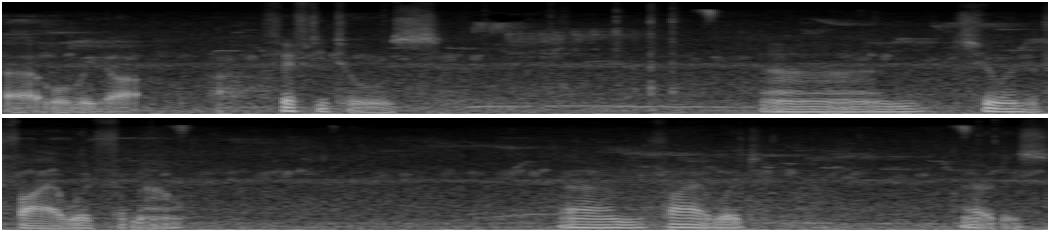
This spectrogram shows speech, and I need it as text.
Uh, what we got? 50 tools. And 200 firewood for now. Um, firewood. There it is.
